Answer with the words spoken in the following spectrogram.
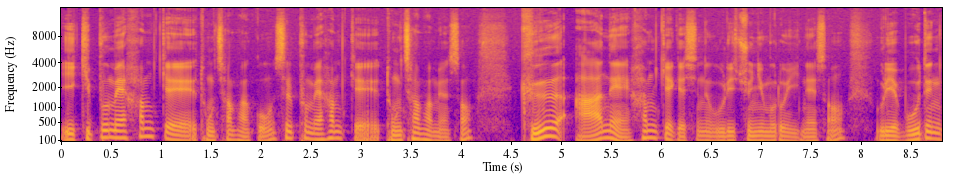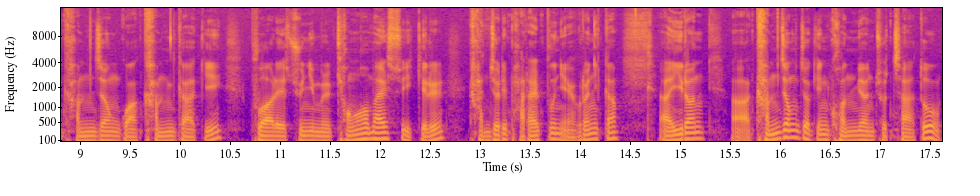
이 기쁨에 함께 동참하고 슬픔에 함께 동참하면서 그 안에 함께 계시는 우리 주님으로 인해서 우리의 모든 감정과 감각이 부활의 주님을 경험할 수 있기를 간절히 바랄 뿐이에요. 그러니까 아, 이런 아, 감정적인 권면조차도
